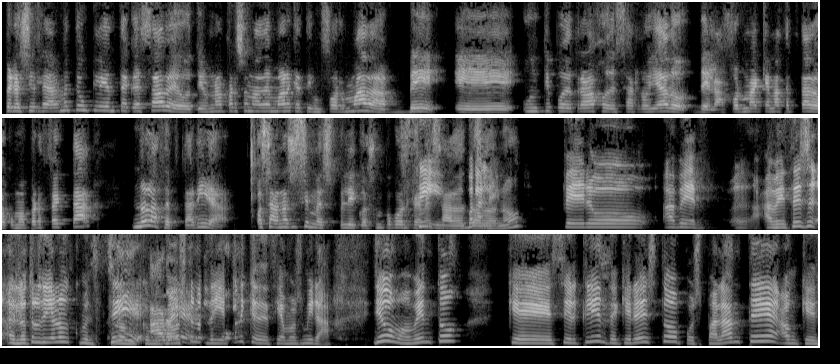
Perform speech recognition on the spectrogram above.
Pero si realmente un cliente que sabe o tiene una persona de marketing formada ve eh, un tipo de trabajo desarrollado de la forma que han aceptado como perfecta, no la aceptaría. O sea, no sé si me explico, es un poco Sí, enrevesado todo. ¿no? Pero, a ver, eh, a veces el otro día lo, comen- lo Sí, a comentamos con ver, Adrián que decíamos, mira, llega un momento que si el cliente quiere esto, pues para adelante, aunque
